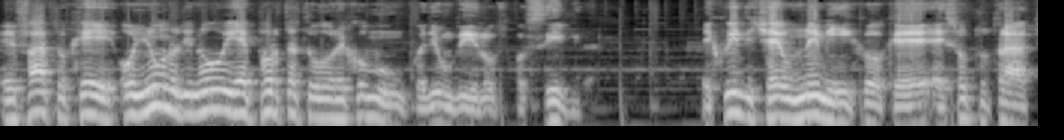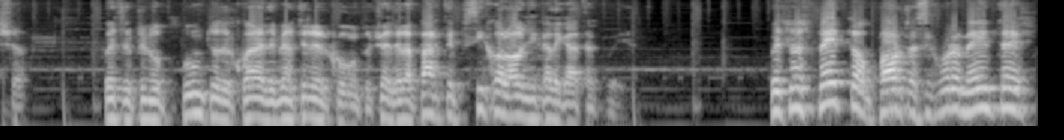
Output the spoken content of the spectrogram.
è il fatto che ognuno di noi è portatore comunque di un virus possibile e quindi c'è un nemico che è sotto traccia. Questo è il primo punto del quale dobbiamo tener conto, cioè della parte psicologica legata a questo. Questo aspetto porta sicuramente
